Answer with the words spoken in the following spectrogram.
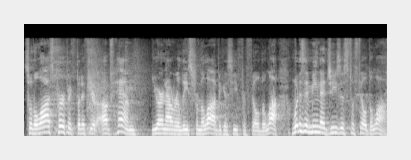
So the law is perfect, but if you're of him, you are now released from the law because he fulfilled the law. What does it mean that Jesus fulfilled the law?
